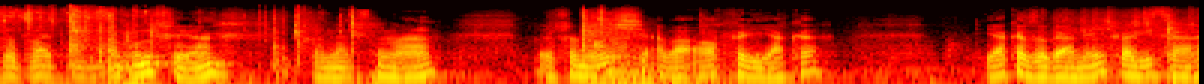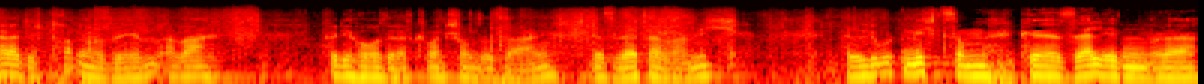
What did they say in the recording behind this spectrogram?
Das war jetzt ein bisschen unfair beim letzten Mal. Für mich, aber auch für die Jacke. Die Jacke sogar nicht, weil die ist ja relativ trocken geblieben, aber für die Hose, das kann man schon so sagen. Das Wetter war nicht, lud nicht zum geselligen oder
